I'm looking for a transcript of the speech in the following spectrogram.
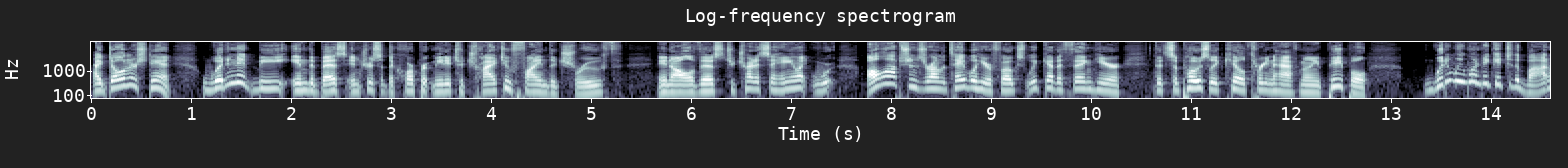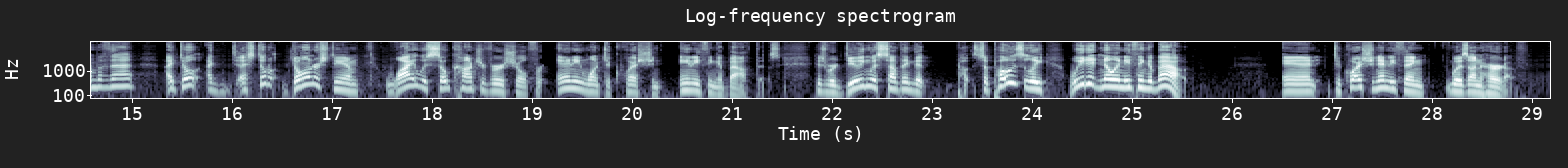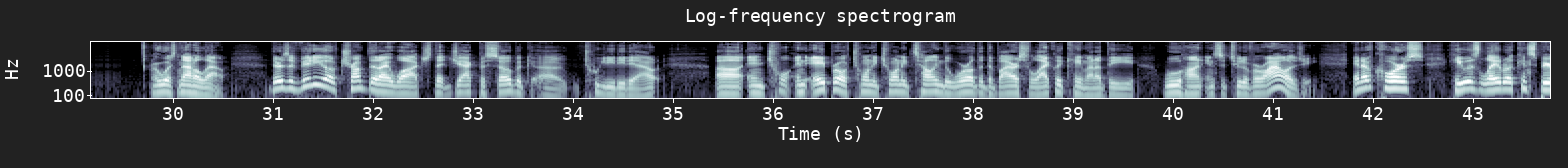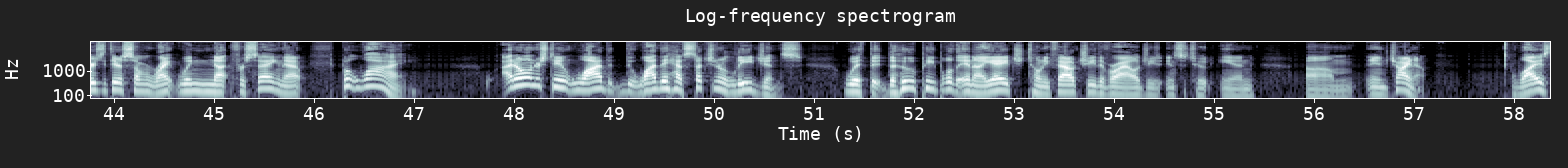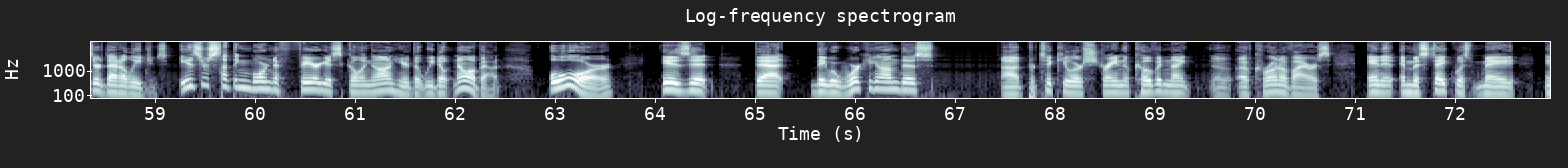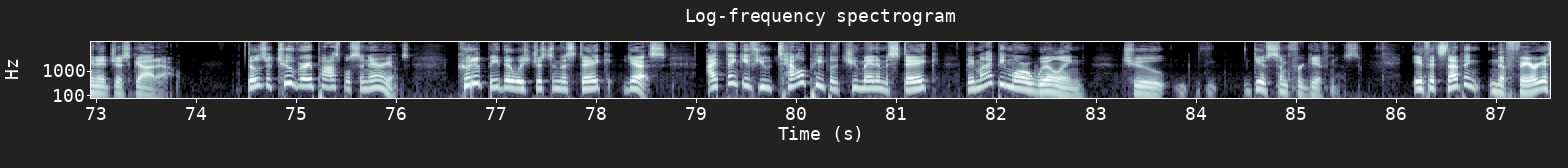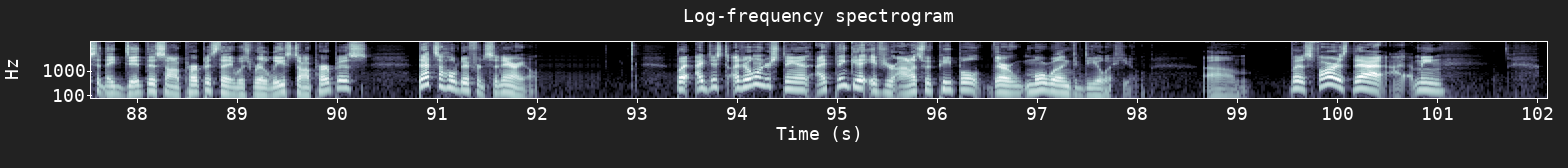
I don't understand. Wouldn't it be in the best interest of the corporate media to try to find the truth in all of this? To try to say, hey, you know what? All options are on the table here, folks. We got a thing here that supposedly killed three and a half million people. Wouldn't we want to get to the bottom of that? I don't. I, I still don't, don't understand why it was so controversial for anyone to question anything about this. Because we're dealing with something that po- supposedly we didn't know anything about, and to question anything was unheard of, or was not allowed. There's a video of Trump that I watched that Jack Posobiec uh, tweeted it out uh, in tw- in April of 2020, telling the world that the virus likely came out of the Wuhan Institute of Virology. And of course, he was labeled a conspiracy theorist, some right wing nut for saying that. But why? I don't understand why the, why they have such an allegiance with the, the WHO people, the NIH, Tony Fauci, the Virology Institute in um, in China. Why is there that allegiance? Is there something more nefarious going on here that we don't know about? Or is it that they were working on this uh, particular strain of COVID 19 uh, of coronavirus and a, a mistake was made and it just got out? Those are two very possible scenarios. Could it be that it was just a mistake? Yes. I think if you tell people that you made a mistake, they might be more willing to give some forgiveness. If it's nothing nefarious that they did this on purpose, that it was released on purpose, that's a whole different scenario. But I just I don't understand. I think that if you're honest with people, they're more willing to deal with you. Um, but as far as that, I mean,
